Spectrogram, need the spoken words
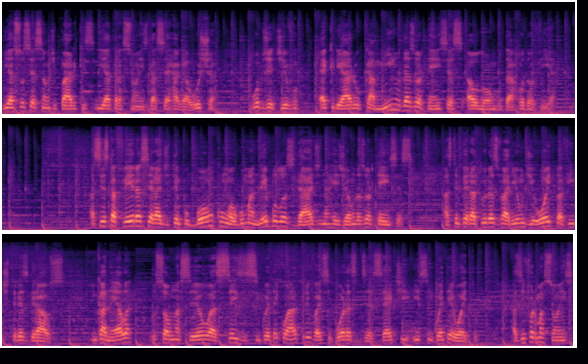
e a Associação de Parques e Atrações da Serra Gaúcha. O objetivo é criar o caminho das hortênsias ao longo da rodovia. A sexta-feira será de tempo bom com alguma nebulosidade na região das hortênsias. As temperaturas variam de 8 a 23 graus. Em Canela, o sol nasceu às 6h54 e vai se pôr às 17h58. As informações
